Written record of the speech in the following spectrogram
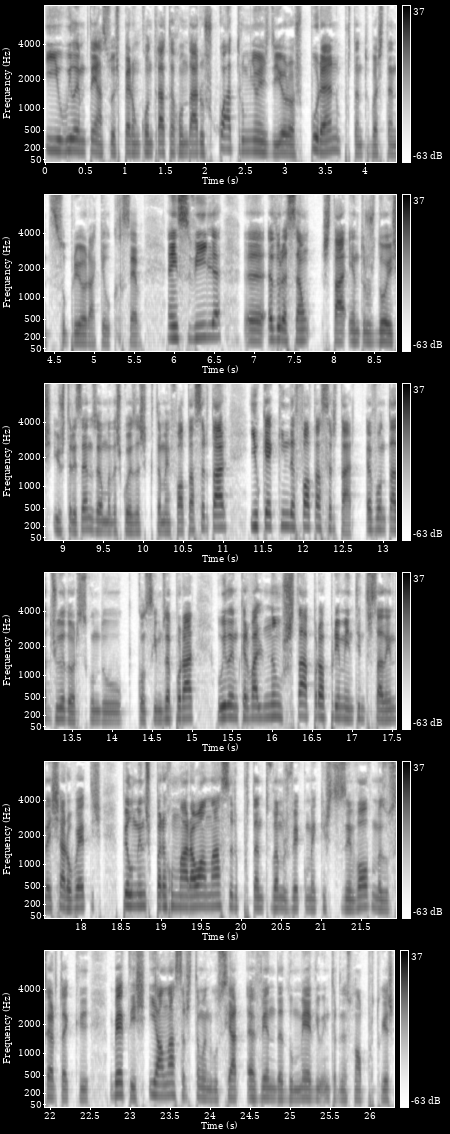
e o William tem à sua espera um contrato a rondar os 4 milhões de euros por ano, portanto bastante superior àquilo que recebe em Sevilha. Uh, a duração está entre os 2 e os 3 anos, é uma das coisas que também falta acertar. E o que é que ainda falta acertar? A vontade do jogador, segundo o que conseguimos apurar, o William Carvalho não está propriamente interessado em deixar o Betis, pelo menos para rumar ao Al Nasser, portanto vamos ver como é que isto se desenvolve, mas o certo é que Betis e Al Nasser estão a negociar a venda do médio internacional português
